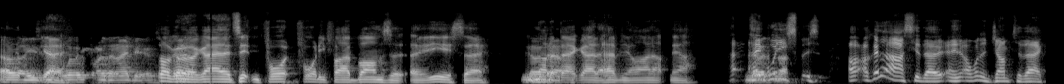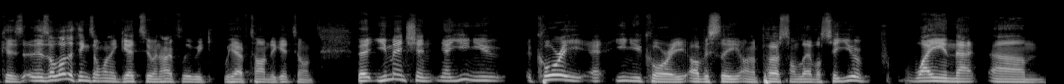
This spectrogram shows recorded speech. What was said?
I don't know. He's got Yeah. way more than I do. Talking But- to a guy that's hitting four- 45 bombs a, a year, so No not a bad guy to have in your lineup now. Hey, No what do you? sp- I, I got to ask you though, and I want to jump to that because there's a lot of things I want to get to, and hopefully we we have time to get to them. But you mentioned, now you knew Corey, uh, you knew Corey obviously on a personal level, so you're way in that um,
